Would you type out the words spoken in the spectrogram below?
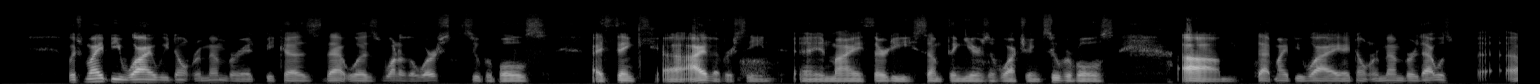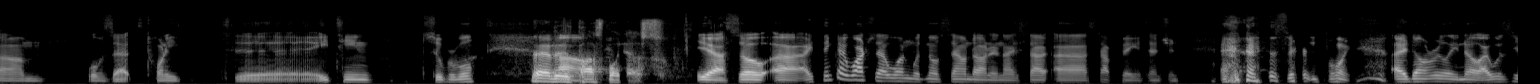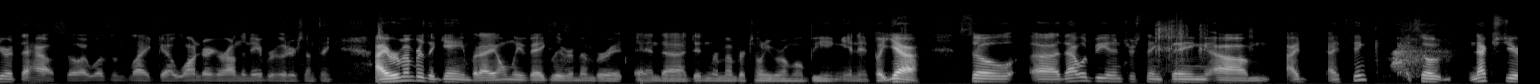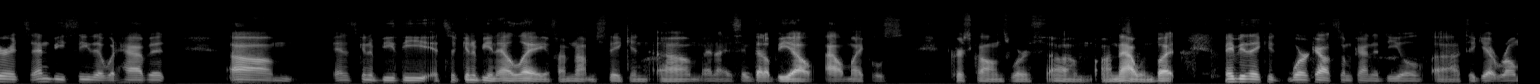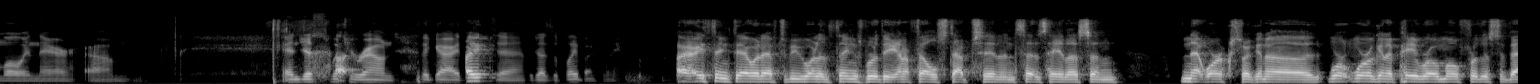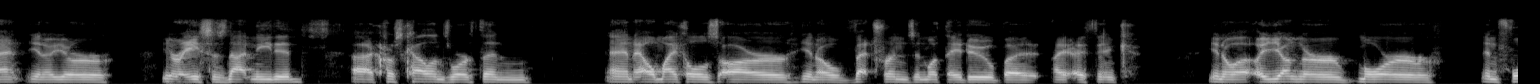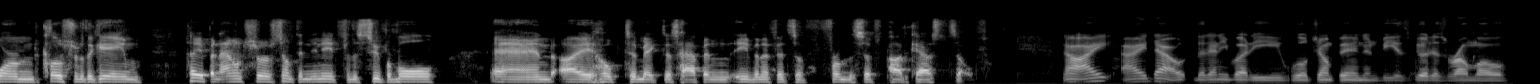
which might be why we don't remember it because that was one of the worst Super Bowls I think uh, I've ever seen in my 30 something years of watching Super Bowls. Um, that might be why I don't remember. That was, um, what was that, 2018 Super Bowl? That is um, possible, yes. Yeah, so uh, I think I watched that one with no sound on and I uh, stopped paying attention. at a certain point. I don't really know. I was here at the house, so I wasn't like uh, wandering around the neighborhood or something. I remember the game, but I only vaguely remember it and uh, didn't remember Tony Romo being in it. But yeah, so uh, that would be an interesting thing. Um, I I think so. Next year, it's NBC that would have it. Um, and it's going to be the it's going to be in LA if I'm not mistaken. Um, and I think that'll be Al Al Michaels Chris Collinsworth um, on that one, but maybe they could work out some kind of deal uh, to get Romo in there um, and just switch uh, around the guy that I, uh, does the play-by-play. I think that would have to be one of the things where the NFL steps in and says, "Hey, listen, networks are gonna we're we're gonna pay Romo for this event. You know, your your ace is not needed." Uh, Chris Collinsworth and and Al Michaels are, you know, veterans in what they do, but I, I think, you know, a, a, younger, more informed, closer to the game type announcer is something you need for the Super Bowl. And I hope to make this happen, even if it's a, from the SIFT podcast itself. Now, I, I doubt that anybody will jump in and be as good as Romo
